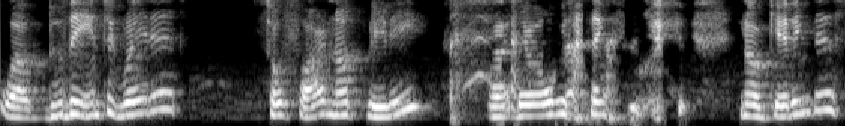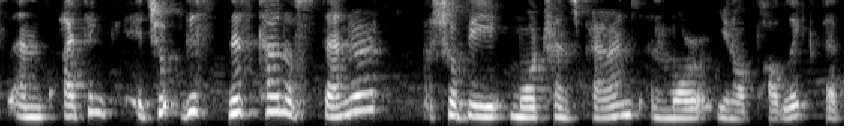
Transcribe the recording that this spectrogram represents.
Well, do they integrate it? So far, not really. Uh, they're always thankful, you know, getting this. And I think it should this this kind of standard should be more transparent and more you know public that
